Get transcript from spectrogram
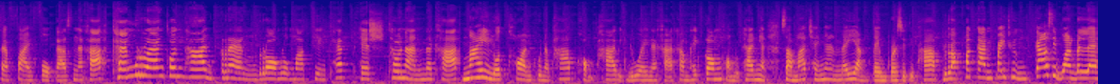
Sapphire Focus นะคะ แข็งแรงทนทาน แกร่งรองลงมาเพียงแค่เพชเท่านั้นนะคะ ไม่ลดทอนคุณภาพของภาพอีกด้วยนะคะทำให้กล้องของทุกท่านเนี่ยสามารถใช้งานได้อย่างเต็มประสิทธิภาพ รับประกันไปถึง 90 วันเป็นเลย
